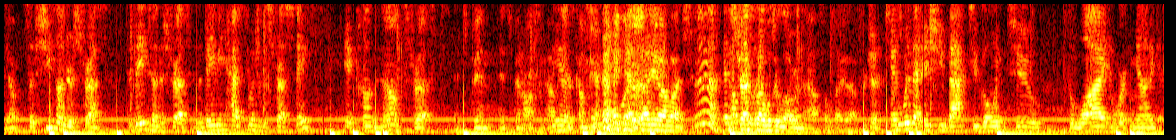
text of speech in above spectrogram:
Yep. So if she's under stress, the baby's under stress, and the baby has too much of a stress state, it comes out stressed. It's been it's been awesome having Yeah. her come here. I can't tell you how much. Yeah, The stress everybody. levels are lower in the house. I'll tell you that for sure. Good. And with that, is she back to going to the Y and working out again?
